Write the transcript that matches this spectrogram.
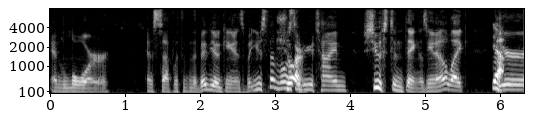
and lore and stuff within the video games, but you spend most Sure. of your time shooting things, you know, like Yeah, you're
